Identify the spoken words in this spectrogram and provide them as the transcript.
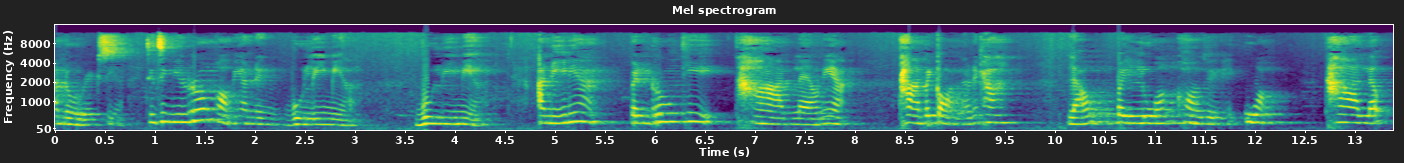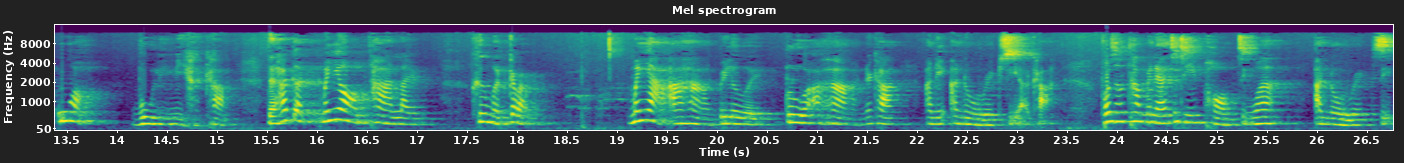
anorexia จริงๆ มีโรคผอมอีกอันหนึ่ง bulimia bulimia อันนี้เนี่ยเป็นโรคที่ทานแล้วเนี่ยทานไปก่อนแล้วนะคะ แล้วไปล้วงคอตัวเองให้อ้วก ทานแล้วอ้วกบูลิเมียค่ะ แต่ถ้าเกิดไม่ยอมทานอะไร คือเหมือนกับแบบไม่อยากอาหารไปเลย กลัวอาหารนะคะ อันนี้ anorexia ค่ะ เพราะฉะนั้นทำไปแล้วจะทีผอมจริงว่า anorexic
